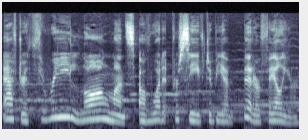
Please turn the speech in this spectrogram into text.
After three long months of what it perceived to be a bitter failure,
